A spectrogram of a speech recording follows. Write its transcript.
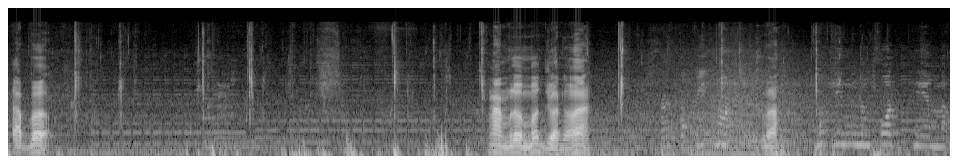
แซ่บเบอร์งามเริ่มเมื่อเดือดแล้วฮะกระปิดหน่อยเหรอเมื่อกี้มันโคตรแห้งแล้ว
